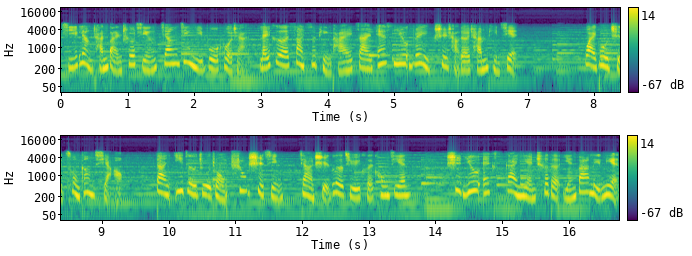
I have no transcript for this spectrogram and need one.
其量产版车型将进一步扩展雷克萨斯品牌在 SUV 市场的产品线。外部尺寸更小，但依旧注重舒适性、驾驶乐趣和空间，是 UX 概念车的研发理念。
